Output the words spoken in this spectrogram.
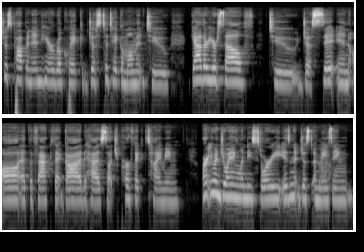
Just popping in here real quick, just to take a moment to gather yourself, to just sit in awe at the fact that God has such perfect timing. Aren't you enjoying Lindy's story? Isn't it just amazing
